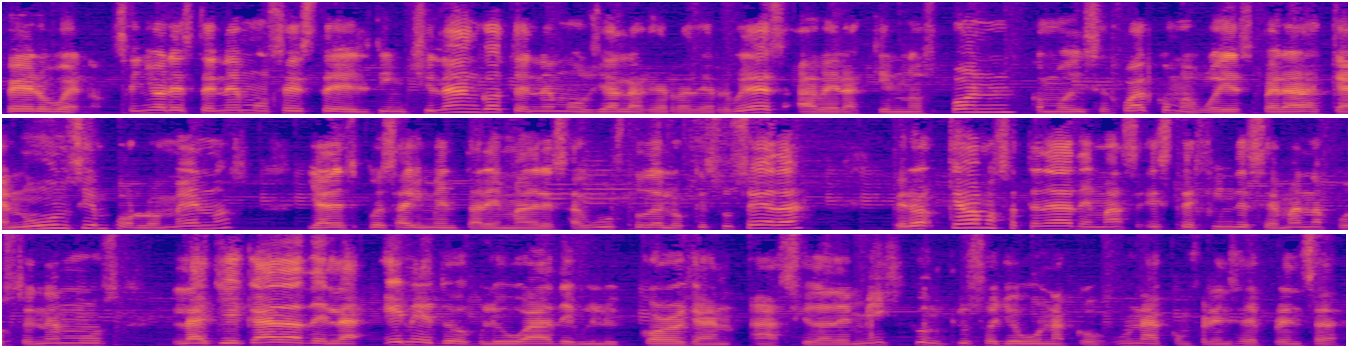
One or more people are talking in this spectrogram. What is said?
Pero bueno, señores, tenemos este el Team Chilango, tenemos ya la guerra de revés, a ver a quién nos ponen. Como dice Juaco, me voy a esperar a que anuncien por lo menos. Ya después ahí mentaré madres a gusto de lo que suceda. Pero, ¿qué vamos a tener además este fin de semana? Pues tenemos la llegada de la NWA de Billy Corgan a Ciudad de México. Incluso llevo una, una conferencia de prensa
